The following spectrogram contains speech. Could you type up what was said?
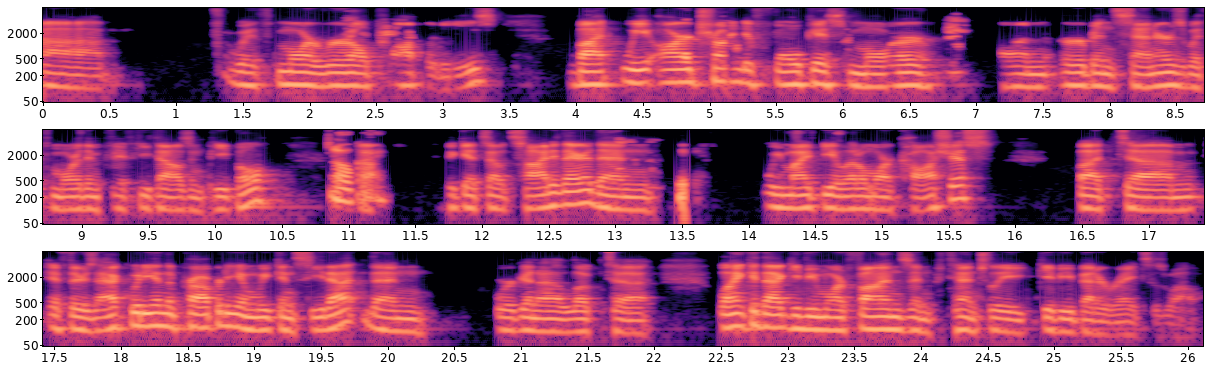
uh, with more rural properties, but we are trying to focus more on urban centers with more than fifty thousand people. Okay. Uh, it gets outside of there, then we might be a little more cautious. But um, if there's equity in the property and we can see that, then we're going to look to blanket that, give you more funds, and potentially give you better rates as well.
